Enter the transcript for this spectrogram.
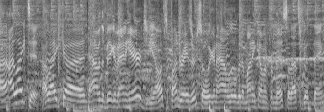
I, I liked it. I like uh, having the big event here. It's, you know, it's a fundraiser, so we're going to have a little bit of money coming from this, so that's a good thing.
